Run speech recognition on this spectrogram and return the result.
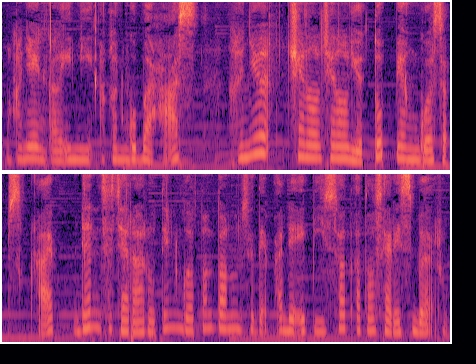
makanya yang kali ini akan gue bahas hanya channel-channel YouTube yang gue subscribe dan secara rutin gue tonton setiap ada episode atau series baru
